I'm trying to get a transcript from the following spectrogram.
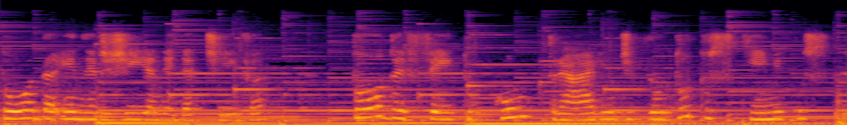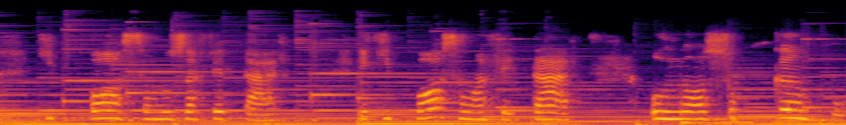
toda energia negativa, todo efeito contrário de produtos químicos que possam nos afetar e que possam afetar o nosso campo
